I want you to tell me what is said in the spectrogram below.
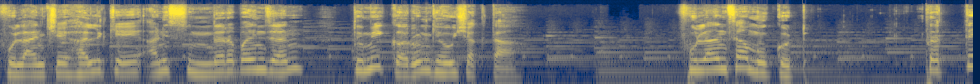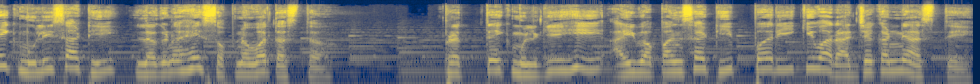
फुलांचे हलके आणि सुंदर पैंजण तुम्ही करून घेऊ शकता. फुलांचा मुकुट. प्रत्येक मुलीसाठी लग्न हे स्वप्नवत असतं. प्रत्येक मुलगी ही आईबापांसाठी परी किंवा राज्यकन्या असते.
